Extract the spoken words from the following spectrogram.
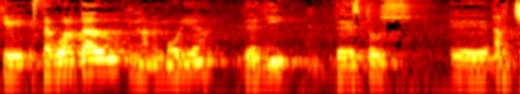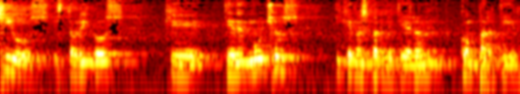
que está guardado en la memoria de allí, de estos eh, archivos históricos que tienen muchos y que nos permitieron compartir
